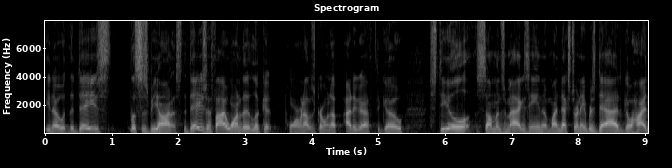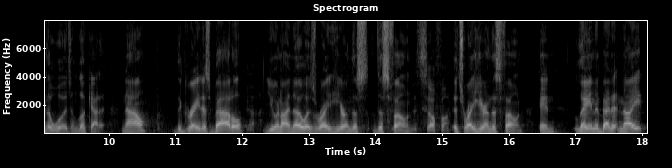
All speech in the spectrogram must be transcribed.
you know, the days, let's just be honest, the days if I wanted to look at porn when I was growing up, I'd have to go steal someone's magazine of my next door neighbor's dad, go hide in the woods and look at it. Now, the greatest battle you and I know is right here on this, this phone. The cell phone. It's right here on this phone. And laying in bed at night,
